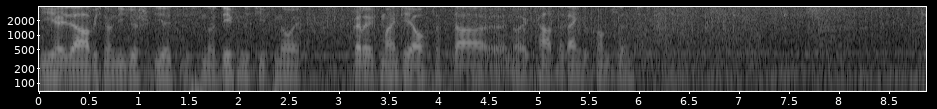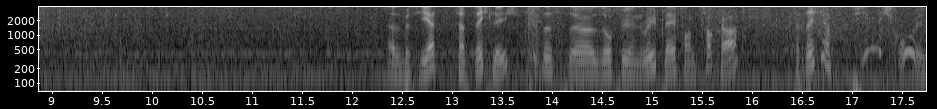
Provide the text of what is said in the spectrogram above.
Die da habe ich noch nie gespielt. Die ist nur definitiv neu. Frederik meinte ja auch, dass da äh, neue Karten reingekommen sind. Also bis jetzt tatsächlich ist es äh, so für ein Replay vom Zocker tatsächlich noch ziemlich ruhig.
